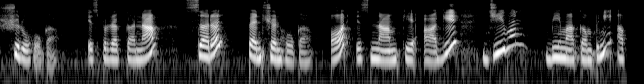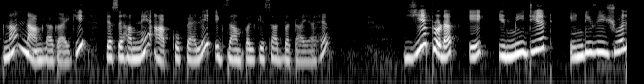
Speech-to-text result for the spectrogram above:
शुरू होगा। इस प्रोडक्ट का नाम सरल पेंशन होगा और इस नाम के आगे जीवन बीमा कंपनी अपना नाम लगाएगी। जैसे हमने आपको पहले एग्ज़ाम्पल के साथ बताया है। ये प्रोडक्ट एक इमीडिएट इंडिविजुअल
